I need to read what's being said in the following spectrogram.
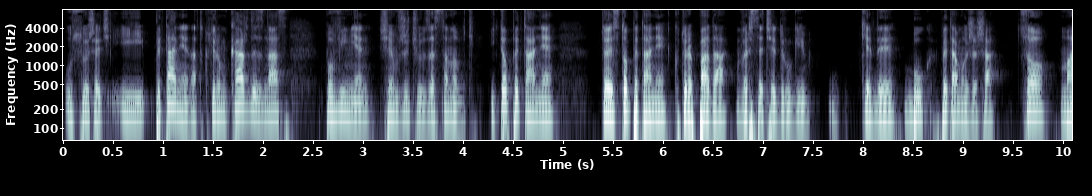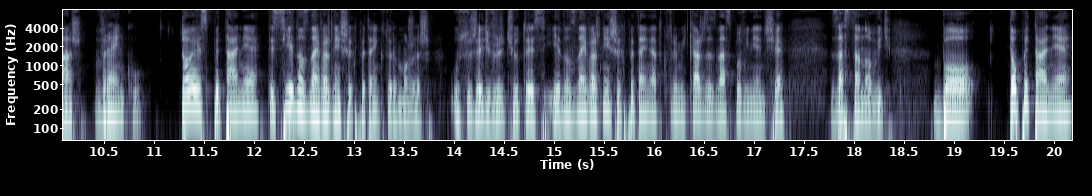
usłyszeć i pytanie, nad którym każdy z nas powinien się w życiu zastanowić. I to pytanie to jest to pytanie, które pada w wersecie drugim, kiedy Bóg pyta Mojżesza, co masz w ręku? To jest pytanie, to jest jedno z najważniejszych pytań, które możesz usłyszeć w życiu. To jest jedno z najważniejszych pytań, nad którymi każdy z nas powinien się zastanowić, bo to pytanie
